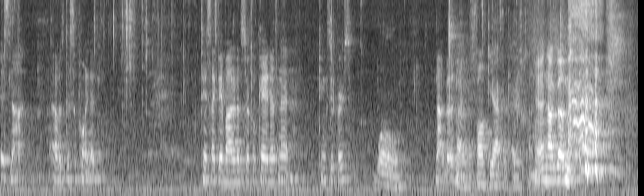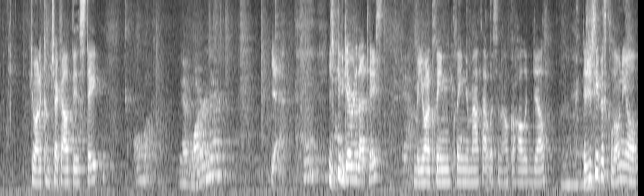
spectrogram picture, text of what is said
It's not. I was disappointed. Tastes like they bought it at Circle K, doesn't it? King Supers. Whoa. Not good. Funky aftertaste. Yeah, not good. Do you want to come check out the estate? Oh my. You have water in there? Yeah. you need to get rid of that taste. Yeah. I mean, you want to clean clean your mouth out with some alcoholic gel. Did you see this colonial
